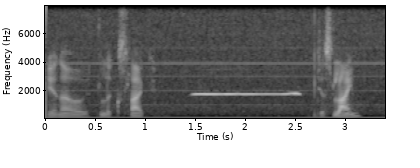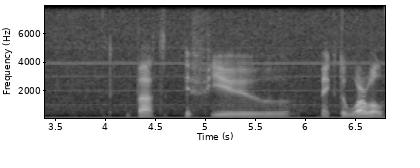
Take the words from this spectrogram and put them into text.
you know, it looks like just line, but if you make the warble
